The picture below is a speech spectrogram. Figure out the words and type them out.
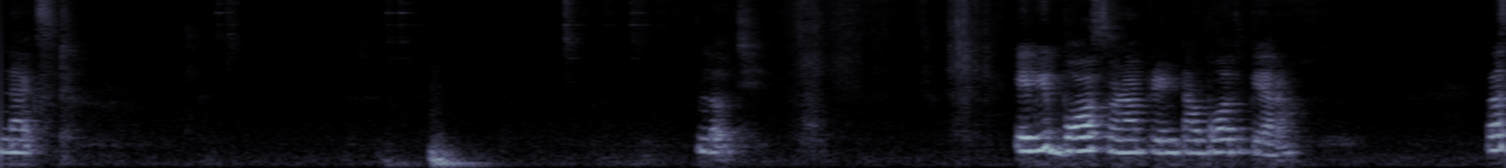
ਨੈਕਸਟ ਲਓ ਜੀ। ਇਹ ਵੀ ਬਹੁਤ ਸੋਹਣਾ ਪ੍ਰਿੰਟ ਆ, ਬਹੁਤ ਪਿਆਰਾ। ਬਸ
